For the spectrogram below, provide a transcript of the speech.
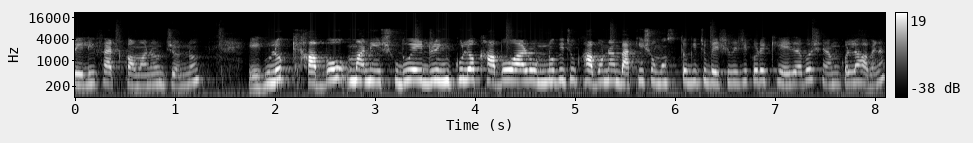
বেলি ফ্যাট কমানোর জন্য। এগুলো খাব মানে শুধু এই ড্রিঙ্কগুলো খাব আর অন্য কিছু খাব না, বাকি সমস্ত কিছু বেশি বেশি করে খেয়ে যাব সেরকম করলে হবে না।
